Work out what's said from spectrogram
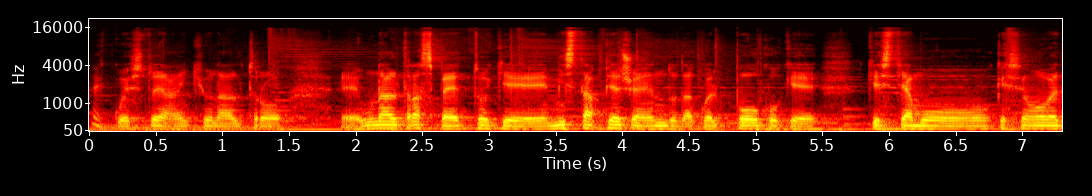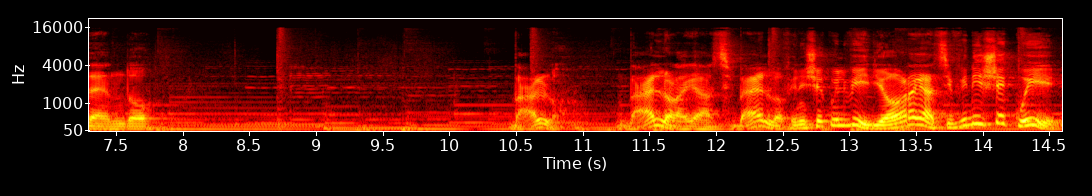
E questo è anche un altro, eh, un altro aspetto che mi sta piacendo da quel poco che, che, stiamo, che stiamo vedendo. Bello Bello ragazzi, bello, finisce qui il video. Ragazzi, finisce qui.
